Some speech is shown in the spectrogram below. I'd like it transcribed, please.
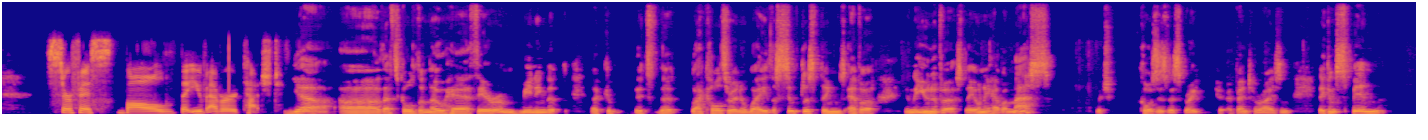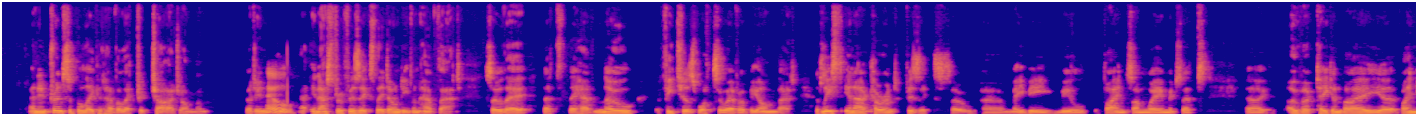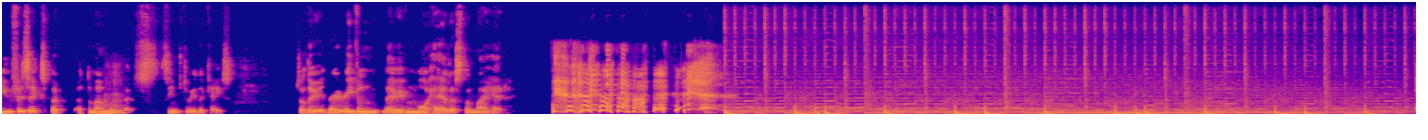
surface ball that you've ever touched. Yeah, uh, that's called the no hair theorem, meaning that uh, it's the black holes are in a way the simplest things ever in the universe. They only have a mass, which causes this great event horizon. They can spin, and in principle, they could have electric charge on them. But in Oh. in astrophysics, they don't even have that. So they that's they have no features whatsoever beyond that, at least in our current physics. So uh, maybe we'll find some way in which that's uh, overtaken by uh, by new physics, but at the moment Mhm. that seems to be the case. So they they're even they're even more hairless than my head.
